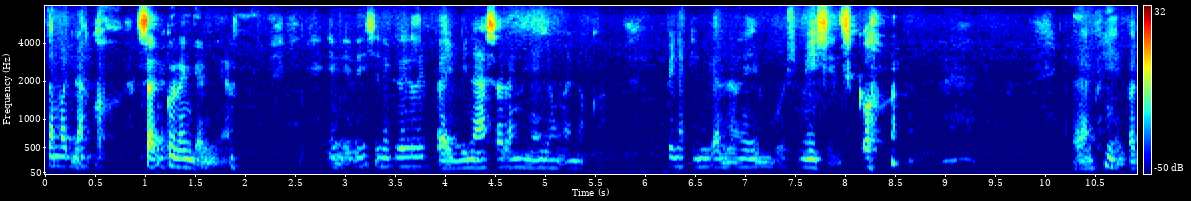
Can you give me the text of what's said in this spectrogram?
Tamad na ako. Sabi ko nang ganyan. Hindi din siya nagre-reply. Binasa lang niya yung ano ko. Pinakinggan na niya yung voice message ko. Alam mo yun, pag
